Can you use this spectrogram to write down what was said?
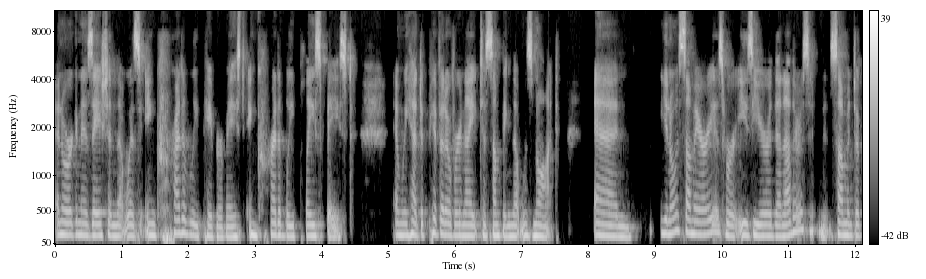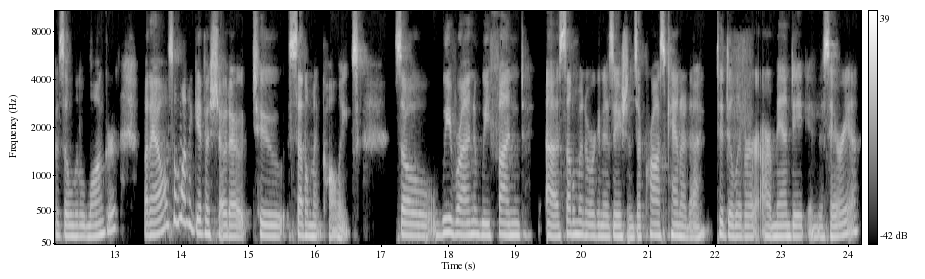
an organization that was incredibly paper based, incredibly place based. And we had to pivot overnight to something that was not. And, you know, some areas were easier than others. Some it took us a little longer. But I also want to give a shout out to settlement colleagues. So we run, we fund uh, settlement organizations across Canada to deliver our mandate in this area.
